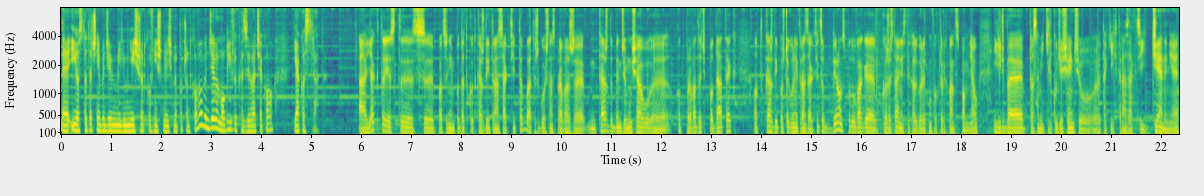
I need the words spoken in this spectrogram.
e, i ostatecznie będziemy mieli mniej środków niż mieliśmy początkowo, będziemy mogli wykazywać jako, jako stratę. A jak to jest y, z płaceniem podatku od każdej transakcji? To była też głośna sprawa, że każdy będzie musiał y, odprowadzać podatek od każdej poszczególnej transakcji, co biorąc pod uwagę korzystanie z tych algorytmów, o których Pan wspomniał i liczbę czasami kilkudziesięciu y, takich transakcji dziennie,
